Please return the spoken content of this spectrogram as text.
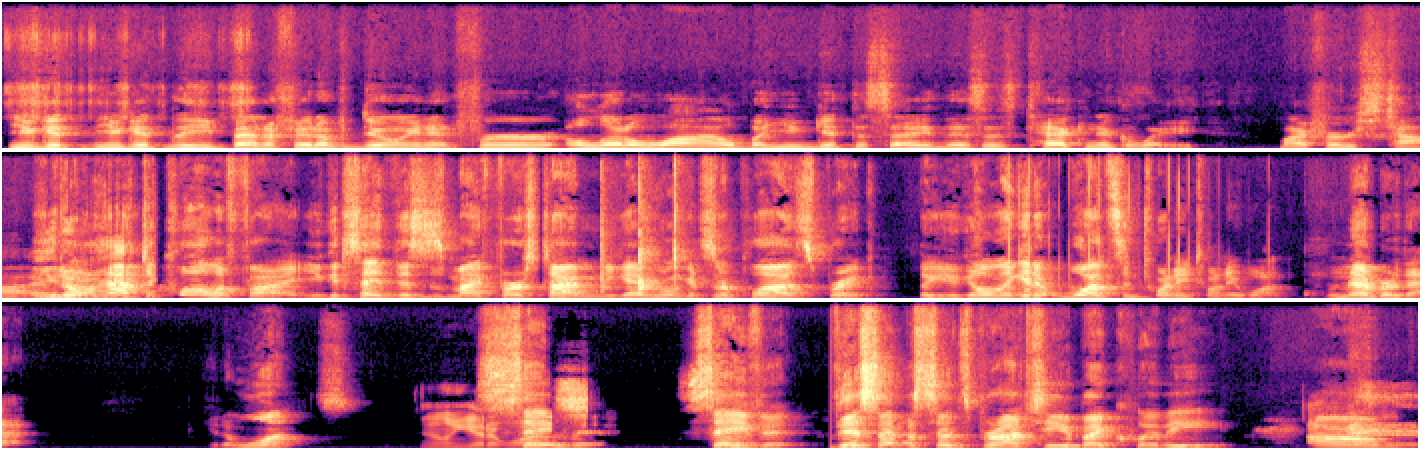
You get you get the benefit of doing it for a little while, but you get to say this is technically my first time. You don't have to qualify. You can say this is my first time, and you get, everyone gets an applause break. But you can only get it once in 2021. Remember that. Get it once. You only get it Save once. Save it. Save it. This episode's brought to you by Quibi. Um,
